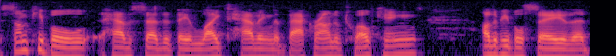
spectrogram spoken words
some people have said that they liked having the background of 12 Kings. Other people say that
